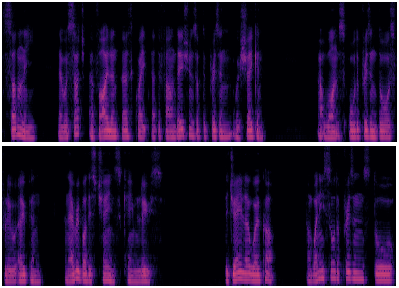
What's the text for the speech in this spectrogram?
Suddenly, there was such a violent earthquake that the foundations of the prison were shaken. At once all the prison doors flew open, and everybody's chains came loose. The jailer woke up, and when he saw the prison's door,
